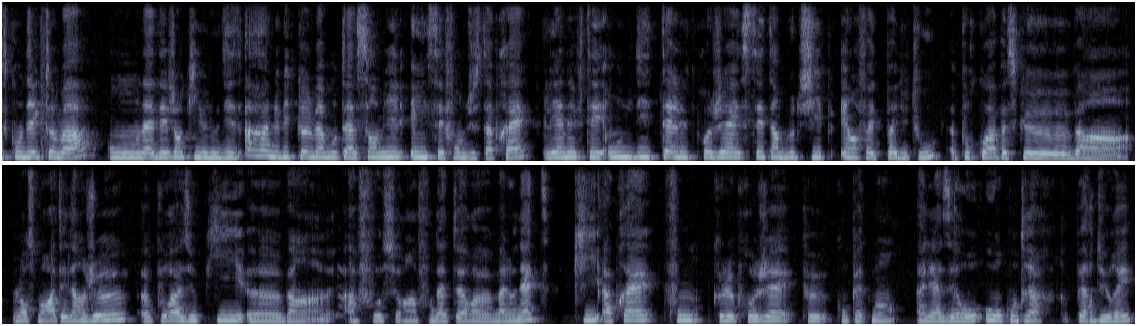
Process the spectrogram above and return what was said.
ce qu'on dit avec Thomas. On a des gens qui nous disent ah le Bitcoin va monter à 100 000 et il s'effondre juste après. Les NFT, on nous dit tel projet c'est un blue chip et en fait pas du tout. Pourquoi? Parce que ben lancement raté d'un jeu. Euh, pour Azuki, euh, ben info sur un fondateur euh, malhonnête qui après font que le projet peut complètement aller à zéro ou au contraire perdurer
